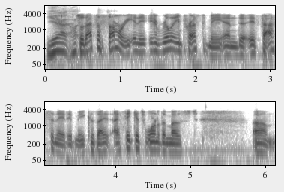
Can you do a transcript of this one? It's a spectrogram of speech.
Yeah. So that's a summary, and it, it really impressed me and it fascinated me because I, I think it's one of the most um,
